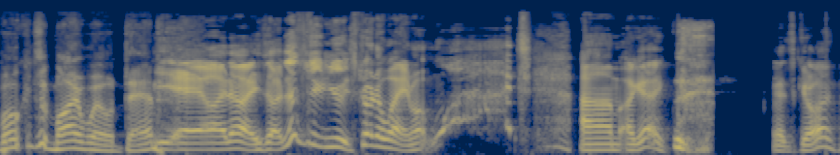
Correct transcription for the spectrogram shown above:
welcome to my world, Dan. Yeah, I know. He's like, let's do you straight away. And I'm like, what? Um, okay. let's go.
